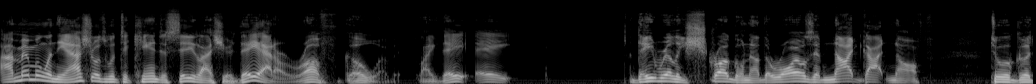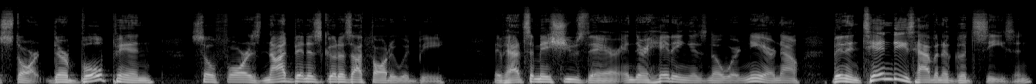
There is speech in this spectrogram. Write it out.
I remember when the Astros went to Kansas City last year, they had a rough go of it. Like they they they really struggle. Now the Royals have not gotten off to a good start. Their bullpen so far has not been as good as I thought it would be. They've had some issues there, and their hitting is nowhere near. Now, Benintendi's having a good season.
